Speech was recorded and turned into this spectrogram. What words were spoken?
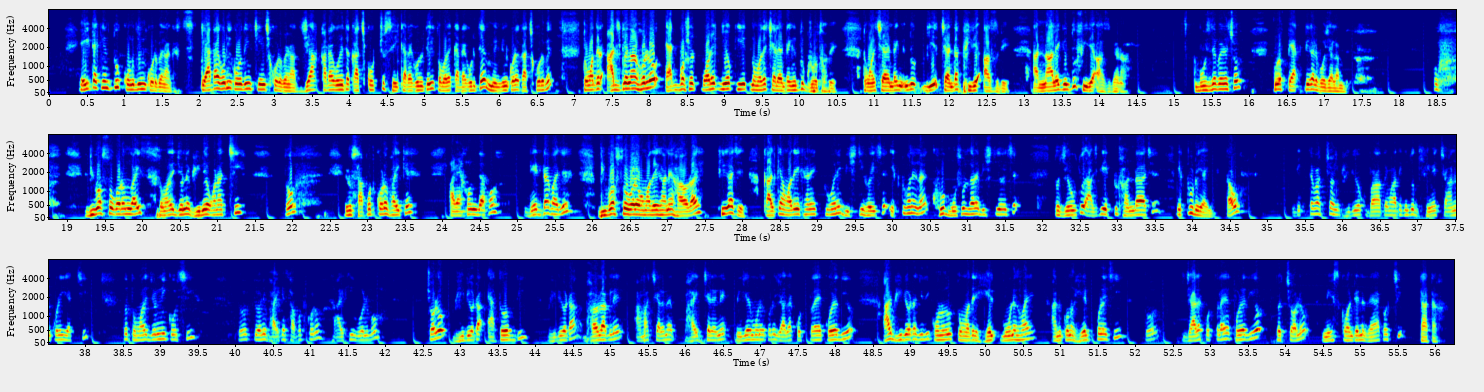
এইটা কিন্তু কোনোদিন করবে না। ক্যাটাগরি কোনোদিন চেঞ্জ করবে না। যা ক্যাটাগরিতে কাজ করছ, সেই ক্যাটাগরিতেই তোমাদের ক্যাটাগরিতে মেনটেন করে কাজ করবে। তোমাদের আজকে না হলেও এক বছর পরে গিয়েও কি তোমাদের চ্যানেলটা কিন্তু গ্রোথ হবে। তোমাদের চ্যানেলটা কিন্তু গিয়ে চ্যানেলটা ফিরে আসবে। আর নালে কিন্তু ফিরে আসবে না। বুঝতে পেরেছ? পুরো প্র্যাকটিক্যাল বোঝালাম। বিভৎস গরম গাইস তোমাদের জন্য ভিডিও বানাচ্ছি। তো একটু সাপোর্ট করো ভাইকে। আর এখন দেখো দেড়টা বাজে। বিভৎস গরম আমাদের এখানে হাওড়ায়, ঠিক আছে? কালকে আমাদের এখানে একটুখানি বৃষ্টি হয়েছে। একটুখানি নয়, খুব মুসুলধারে বৃষ্টি হয়েছে। তো যেহেতু আজকে একটু ঠান্ডা আছে, একটু রেয়াই। তাও দেখতে পাচ্ছ, আমি ভিডিও বানাতে বানাতে কিন্তু ঘেমে চান করেই যাচ্ছি। তো তোমাদের জন্যই করছি। তো একটুখানি ভাইকে সাপোর্ট করো, আর কি বলব? চলো, ভিডিওটা এত অবধি। ভিডিওটা ভালো লাগলে আমার চ্যানেলে ভাইয়ের চ্যানেলে নিজের মনে করে যা যা করতে লাগে করে দিও। আর ভিডিওটা যদি কোনো তোমাদের হেল্প মনে হয়, আমি কোনো হেল্প করেছি, তো যা যা করতে লাগে করে দিও। তো চলো নেক্সট কন্টেন্টে দেখা করছি। টাটা।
